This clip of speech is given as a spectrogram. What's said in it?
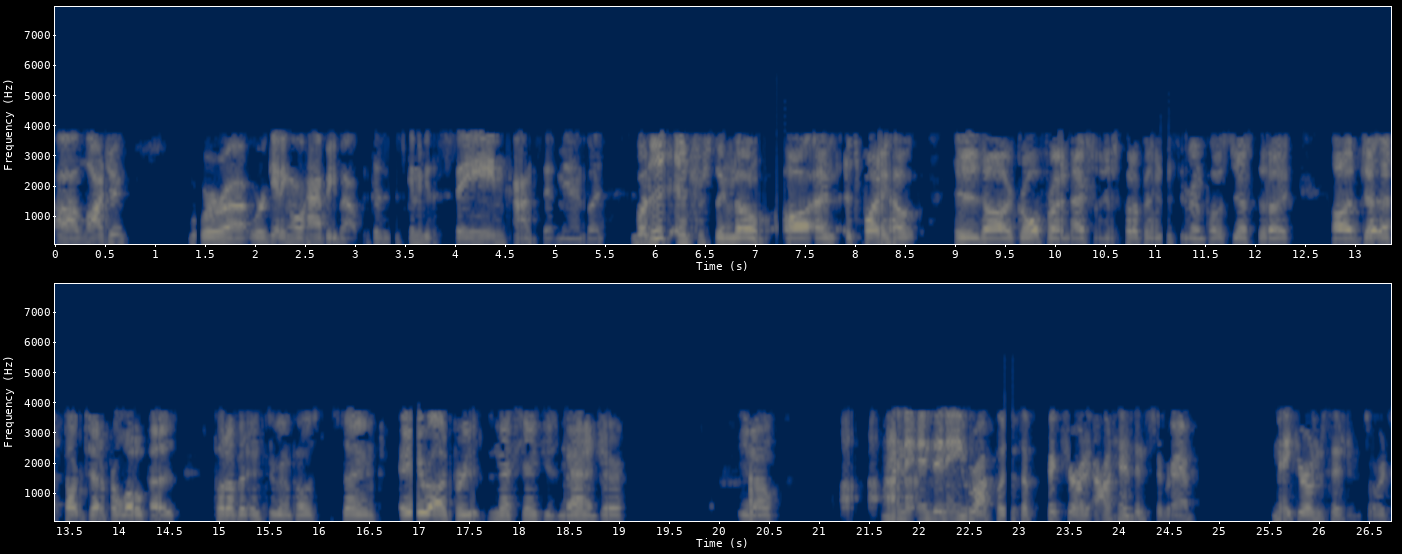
uh, logic were uh, were getting all happy about because it's going to be the same concept, man. But But it's interesting though, uh, and it's funny how his uh, girlfriend actually just put up an Instagram post yesterday. Uh, Je- that's Jennifer Lopez put up an Instagram post saying A Rod for the next Yankees manager. You know. And then, and then A Rod puts a picture on, on his Instagram. Make your own decisions, or it's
